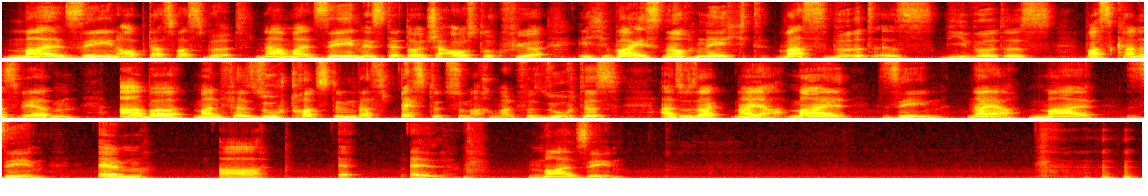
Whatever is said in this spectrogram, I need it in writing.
mal sehen, ob das was wird. Na, mal sehen ist der deutsche Ausdruck für ich weiß noch nicht, was wird es, wie wird es, was kann es werden. Aber man versucht trotzdem das Beste zu machen. Man versucht es, also sagt, naja, mal sehen. Naja, mal sehen. M-A-L. Mal sehen.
